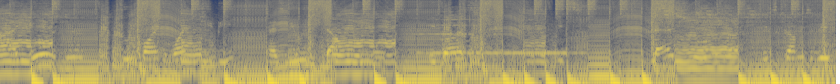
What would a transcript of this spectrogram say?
388 I used 2.1 GB as used download because it's flash it comes with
